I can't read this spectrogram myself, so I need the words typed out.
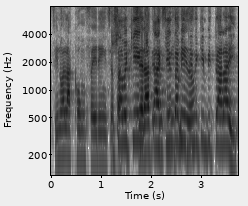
sino a la conferencia. ¿Tú O sea, sabes quién, a quién también transmitido. tiene que invitar ahí?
